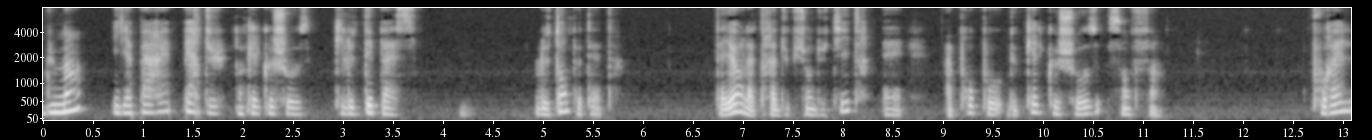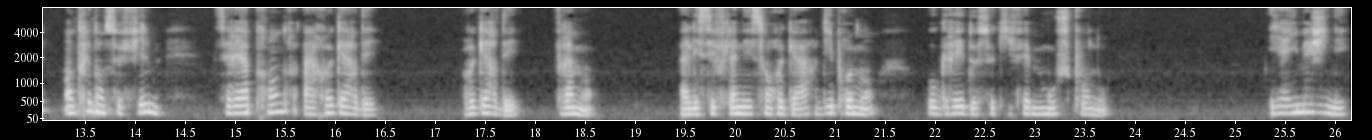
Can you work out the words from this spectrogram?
l'humain y apparaît perdu dans quelque chose qui le dépasse. Le temps peut-être. D'ailleurs, la traduction du titre est à propos de quelque chose sans fin. Pour elle, entrer dans ce film, c'est réapprendre à regarder. Regarder, vraiment. À laisser flâner son regard librement au gré de ce qui fait mouche pour nous. Et à imaginer.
